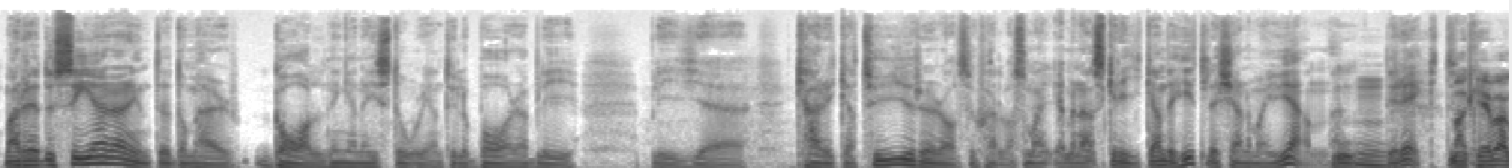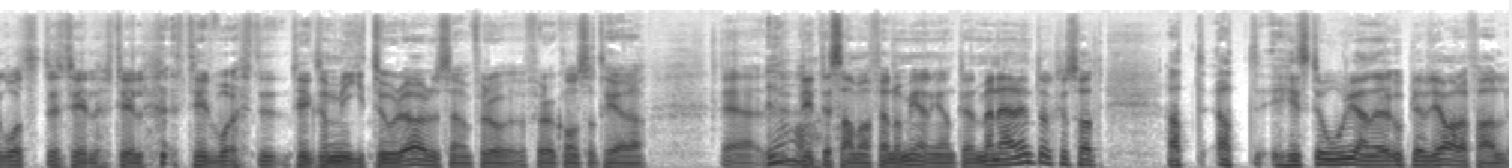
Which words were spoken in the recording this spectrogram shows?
Man reducerar inte de här galningarna i historien till att bara bli bli eh, karikatyrer av sig själva. Så man, jag menar, skrikande Hitler känner man ju igen mm. direkt. Man kan ju bara gå till, till, till, till, till, till liksom metoo-rörelsen för att, för att konstatera Eh, ja. Lite samma fenomen egentligen. Men är det inte också så att, att, att historien, upplevde jag i alla fall,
